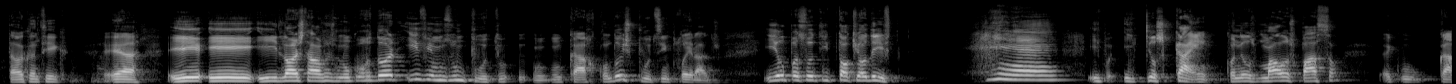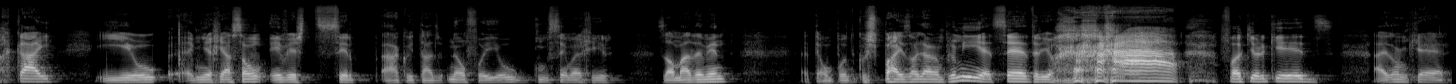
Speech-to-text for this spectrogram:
Estava contigo. É. E, e, e nós estávamos num corredor e vimos um puto, um, um carro com dois putos empoleirados. E ele passou tipo Tokyo Drift. E, e que eles caem. Quando eles mal os passam, o carro cai. E eu, a minha reação, em vez de ser, ah, coitado, não foi eu comecei-me a rir desalmadamente. Até um ponto que os pais olharam para mim, etc. E eu, fuck your kids, I don't care.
